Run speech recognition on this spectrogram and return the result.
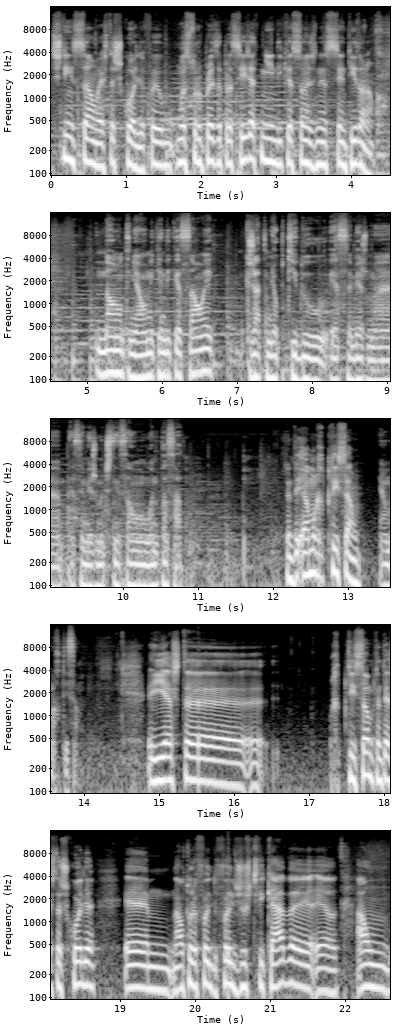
distinção, esta escolha, foi uma surpresa para si? Já tinha indicações nesse sentido ou não? Não, não tinha. A única indicação é que já tinha obtido essa mesma, essa mesma distinção o ano passado. Portanto, é uma repetição. É uma repetição. E esta repetição, portanto, esta escolha, é, na altura foi-lhe foi justificada? É, é, há, um,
